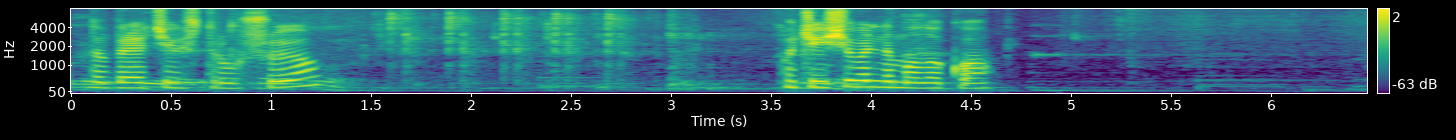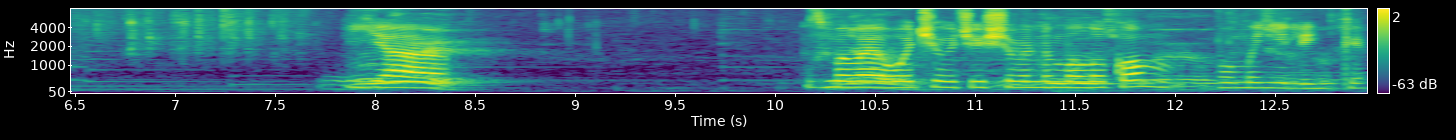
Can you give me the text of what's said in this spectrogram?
добряче їх струшую. Очищувальне молоко. Я змиваю очі очищувальним молоком, бо мені ліньки.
